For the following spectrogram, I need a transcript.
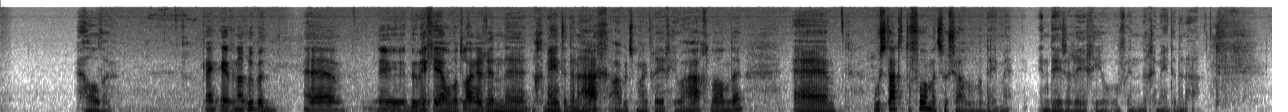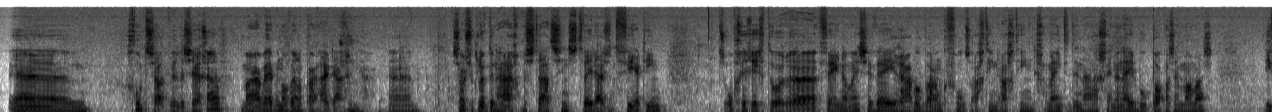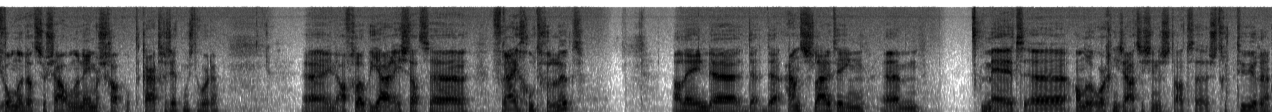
Helder. Kijk even naar Ruben. Uh, nu beweeg jij al wat langer in uh, de gemeente Den Haag, arbeidsmarktregio Haaglanden. Uh, hoe staat het ervoor met sociaal ondernemen in deze regio of in de gemeente Den Haag? Uh, goed zou ik willen zeggen, maar we hebben nog wel een paar uitdagingen. Uh, Social Club Den Haag bestaat sinds 2014. is opgericht door uh, VNO-NCW, Rabobank, Fonds 1818, gemeente Den Haag en een heleboel papa's en mama's. Die vonden dat sociaal ondernemerschap op de kaart gezet moest worden. Uh, in de afgelopen jaren is dat uh, vrij goed gelukt. Alleen de, de, de aansluiting um, met uh, andere organisaties in de stad, structuren,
